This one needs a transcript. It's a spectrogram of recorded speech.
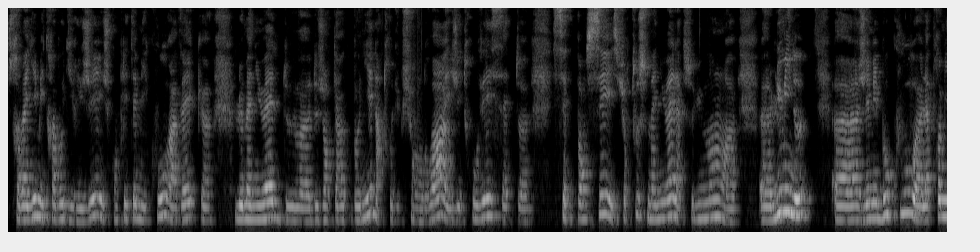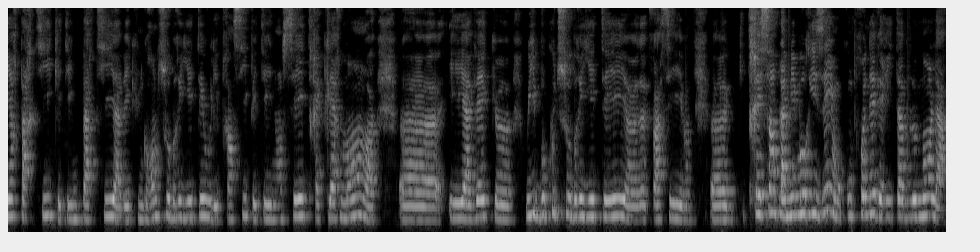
je travaillais mes travaux dirigés et je complétais mes cours avec le manuel de, de Jean Carbonnier, d'introduction au droit, et j'ai trouvé cette, cette pensée et surtout ce manuel absolument lumineux. J'aimais beaucoup la première partie qui était une partie avec une grande sobriété où les principes étaient énoncés très clairement euh, euh, et avec, euh, oui, beaucoup de sobriété. Enfin, c'est très simple à mémoriser. On comprenait véritablement la,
